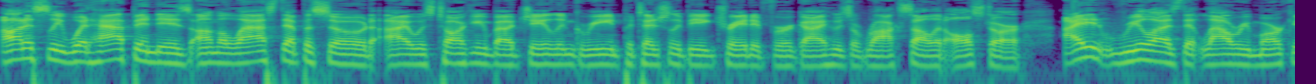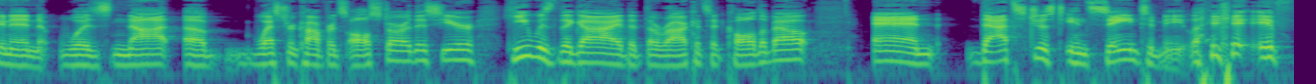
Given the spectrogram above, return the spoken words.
honestly, what happened is on the last episode, I was talking about Jalen Green potentially being traded for a guy who's a rock solid all star. I didn't realize that Lauri Markkanen was not a Western Conference all star this year. He was the guy that the Rockets had called about. And that's just insane to me. Like if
